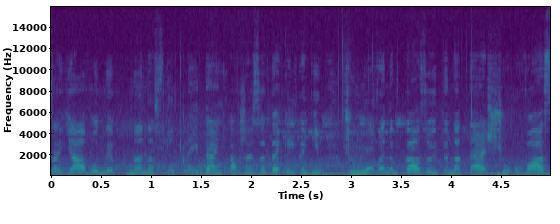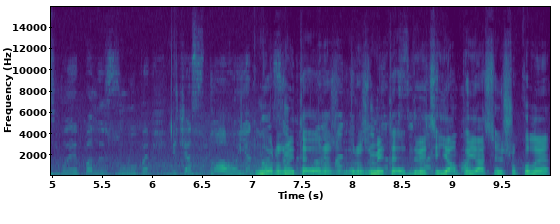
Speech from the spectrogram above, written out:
заяву не на наступний день, а вже за декілька днів. Чому ви не вказуєте на те, що у вас випали зуби під час того, як Ну розумієте, роз, розумієте, дивіться, я вам пояснюю, що коли.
